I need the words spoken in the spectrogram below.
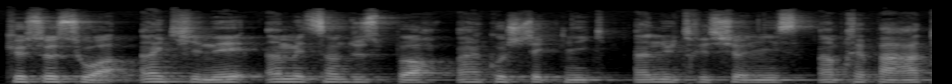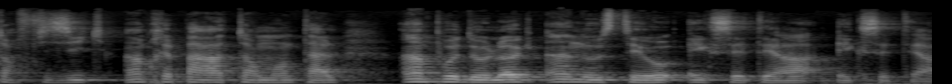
Que ce soit un kiné, un médecin du sport, un coach technique, un nutritionniste, un préparateur physique, un préparateur mental, un podologue, un ostéo, etc., etc.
